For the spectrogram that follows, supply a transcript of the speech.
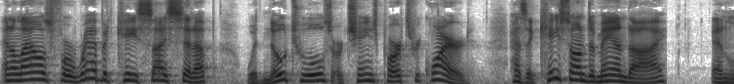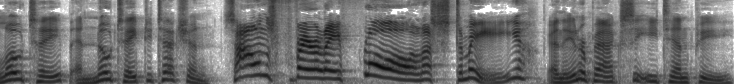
and allows for rapid case size setup with no tools or change parts required. Has a case on demand eye and low tape and no tape detection. Sounds fairly flawless to me. And the Interpack CE10P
